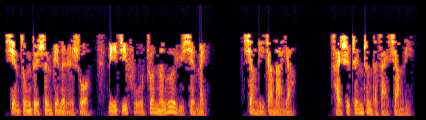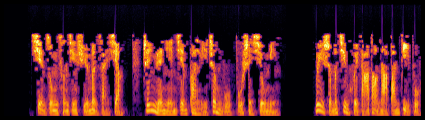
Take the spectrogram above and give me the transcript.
宪宗对身边的人说：“李吉甫专门阿谀献媚，像李将那样。”才是真正的宰相礼。宪宗曾经询问宰相：贞元年间办理政务不甚修明，为什么竟会达到那般地步？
